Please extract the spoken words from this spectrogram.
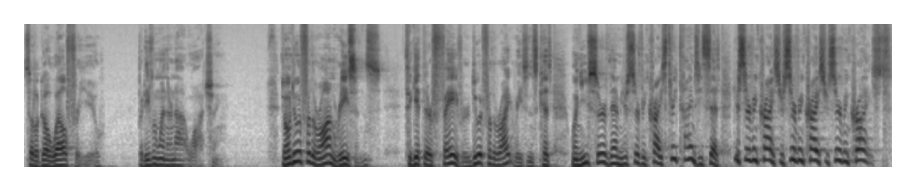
so it'll go well for you, but even when they're not watching. Don't do it for the wrong reasons to get their favor. Do it for the right reasons because when you serve them, you're serving Christ. Three times he says, You're serving Christ, you're serving Christ, you're serving Christ.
